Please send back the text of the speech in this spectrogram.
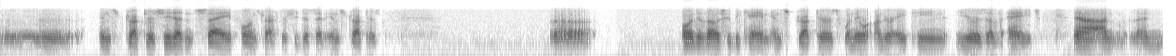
uh, instructors. She doesn't say full instructors. She just said instructors. Uh, only to those who became instructors when they were under 18 years of age. Now, I'm, and,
